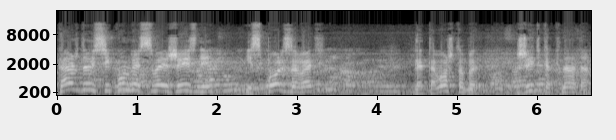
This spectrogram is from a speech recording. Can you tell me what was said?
каждую секунду из своей жизни использовать для того, чтобы жить как надо,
